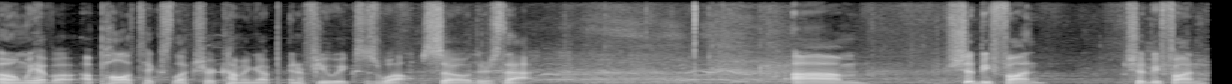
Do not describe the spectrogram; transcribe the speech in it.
Oh, and we have a, a politics lecture coming up in a few weeks as well. So there's that. Um, should be fun. Should be fun.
